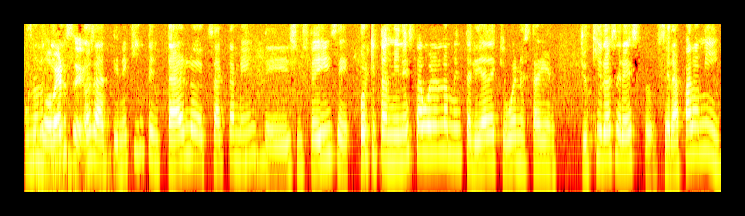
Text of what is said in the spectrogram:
Uno moverse. o sea tiene que intentarlo exactamente si usted dice porque también está buena la mentalidad de que bueno está bien yo quiero hacer esto será para mí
